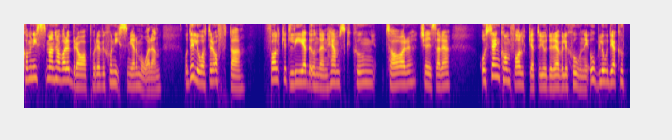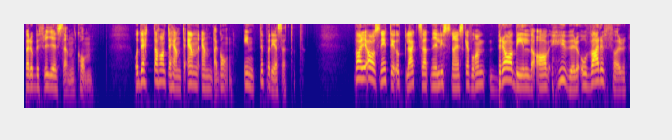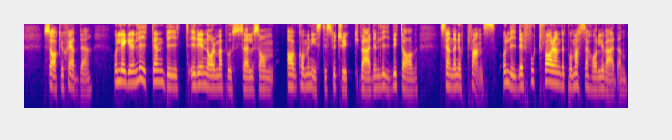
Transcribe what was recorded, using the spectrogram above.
Kommunismen har varit bra på revisionism genom åren och det låter ofta folket led under en hemsk kung, tsar, kejsare och sen kom folket och gjorde revolution i oblodiga kupper och befrielsen kom. Och detta har inte hänt en enda gång. Inte på det sättet. Varje avsnitt är upplagt så att ni lyssnare ska få en bra bild av hur och varför saker skedde och lägger en liten bit i det enorma pussel som av kommunistiskt förtryck världen lidit av sedan den uppfanns och lider fortfarande på massa håll i världen.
